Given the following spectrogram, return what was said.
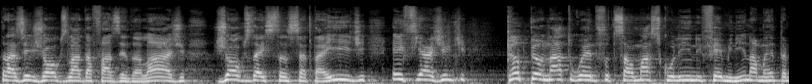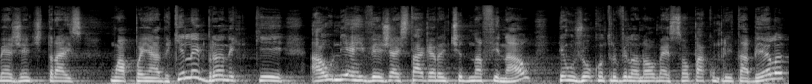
trazer jogos lá da Fazenda Laje, jogos da Estância Taíde, enfim, a gente Campeonato Goiano de Futsal masculino e feminino. Amanhã também a gente traz um apanhado aqui. Lembrando que a UNIRV já está garantido na final. Tem um jogo contra o Vila Nova, mas só para cumprir tabela.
